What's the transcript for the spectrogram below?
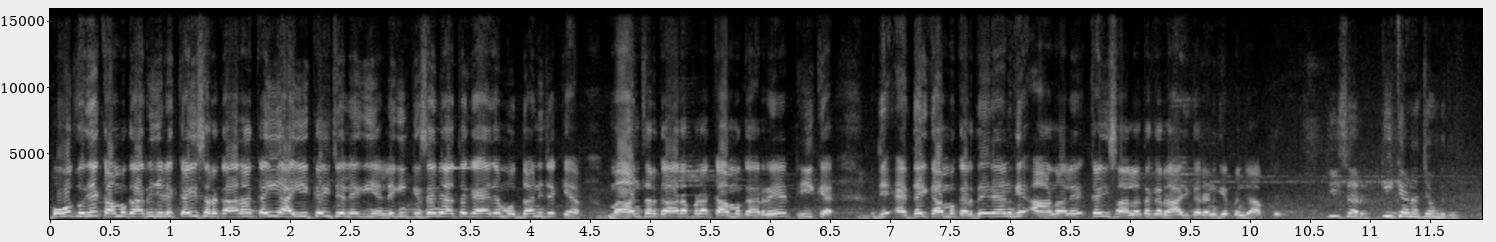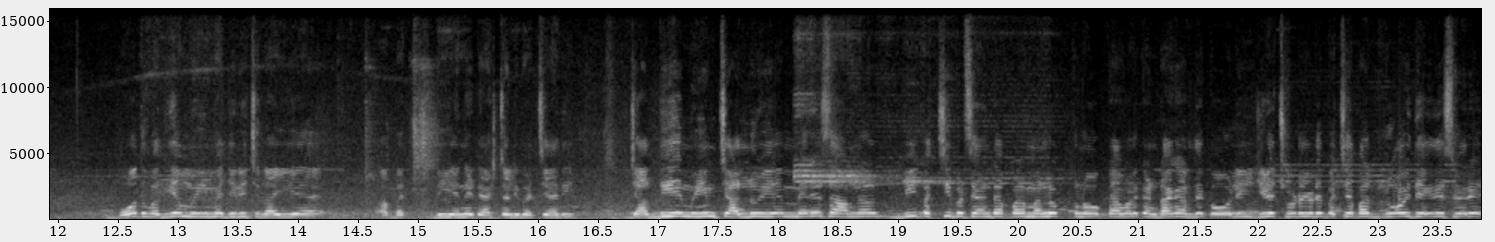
ਬਹੁਤ ਵਧੀਆ ਕੰਮ ਕਰ ਰਹੀ ਜਿਹੜੇ ਕਈ ਸਰਕਾਰਾਂ ਕਈ ਆਈ ਕਈ ਚਲੇ ਗਈਆਂ ਲੇਕਿਨ ਕਿਸੇ ਨੇ ਅੱਜ ਤੱਕ ਇਹੋ ਜਿਹਾ ਮੁੱਦਾ ਨਹੀਂ ਚੱਕਿਆ। ਮਾਨ ਸਰਕਾਰ ਆਪਣਾ ਕੰਮ ਕਰ ਰਹੀ ਹੈ ਠੀਕ ਹੈ। ਜੇ ਐਦਾਂ ਹੀ ਕੰਮ ਕਰਦੇ ਰਹਿਣਗੇ ਆਉਣ ਵਾਲੇ ਕਈ ਸਾਲਾਂ ਤੱਕ ਰਾਜ ਕਰਨਗੇ ਪੰਜਾਬ ਤੇ। ਜੀ ਸਰ ਕੀ ਕਹਿਣਾ ਚਾਹੋਗੇ ਤੁਸੀਂ? ਬਹੁਤ ਵਧੀਆ ਮੁਹਿੰਮ ਹੈ ਜਿਹੜੀ ਚਲਾਈ ਹੈ ਡੀਐਨਏ ਟੈਸਟ ਵਾਲੀ ਬੱਚਿਆਂ ਦੀ। ਜਦ ਦੀ ਇਹ ਮੁਹਿੰਮ ਚਾਲੂ ਹੋਈ ਹੈ, ਮੇਰੇ ਹਿਸਾਬ ਨਾਲ 20-25% ਆਪਾਂ ਮੰਨ ਲਓ ਕਲੋਕ ਟਾਵਰ ਘੰਟਾ ਘਰ ਦੇ ਕੋਲ ਹੀ, ਜਿਹੜੇ ਛੋਟੇ ਛੋਟੇ ਬੱਚੇ ਆਪਾਂ ਰੋਜ਼ ਦੇਖਦੇ ਸਵੇਰੇ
